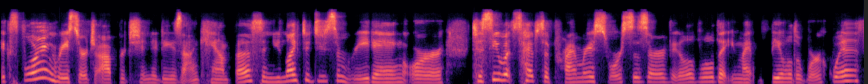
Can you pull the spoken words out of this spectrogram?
exploring research opportunities on campus and you'd like to do some reading or to see what types of primary sources are available that you might be able to work with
